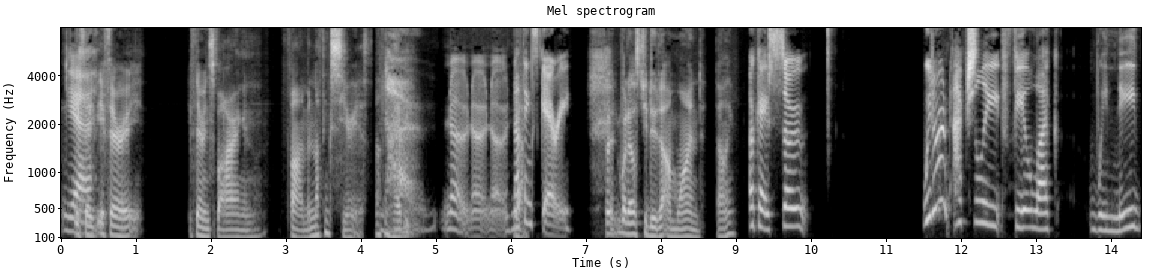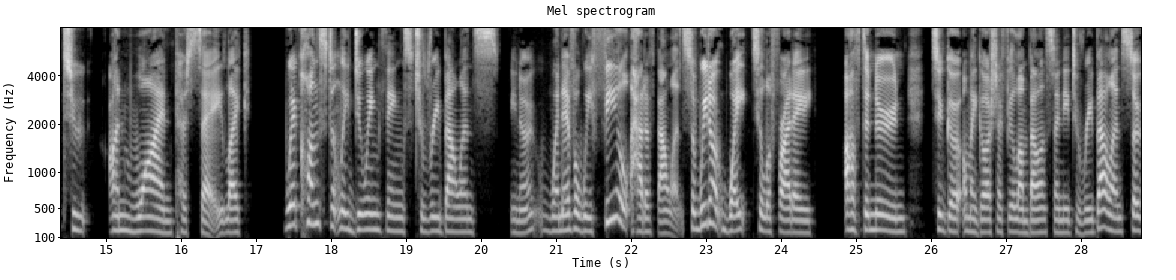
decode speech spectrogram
Yeah. if they if they're if they're inspiring and fun, but nothing serious, nothing heavy. No, no, no, no. Nothing scary. But what else do you do to unwind, darling? Okay, so we don't actually feel like we need to unwind per se. Like we're constantly doing things to rebalance, you know, whenever we feel out of balance. So we don't wait till a Friday afternoon to go, oh my gosh, I feel unbalanced. I need to rebalance. So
